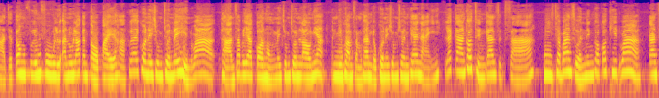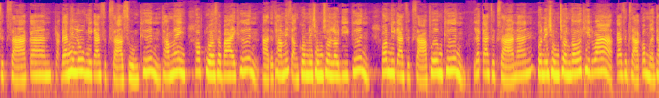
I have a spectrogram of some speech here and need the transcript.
อาจจะต้องฟื้นฟู หรืออนุรักษ์กันต่อไปค่ะเพื่อให้คนในชุมชนได้เห็นว่าฐานทรัพยากรของในชุมชนเราเนี่ยมันมีความสำคัญกับคนในชุมชนแค่ไหน และการเข้าถึงการศึกษา มีชาวบ้านส่วนหนึ่งเขาก็คิดว่าการศึกษาการผลักดันให้ลูกมีการศึกษาสูงขึ้นทำให้ครอบครัวสบายขึ้น อาจจะทำให้สังคมในชุมชนเราดีขึ้น เพราะมีการศึกษาเพิ่มขึ้น และการศึกษานั้น คนในชุมชนเขาก็คิดว่าการศึกษาก็เหมือนท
